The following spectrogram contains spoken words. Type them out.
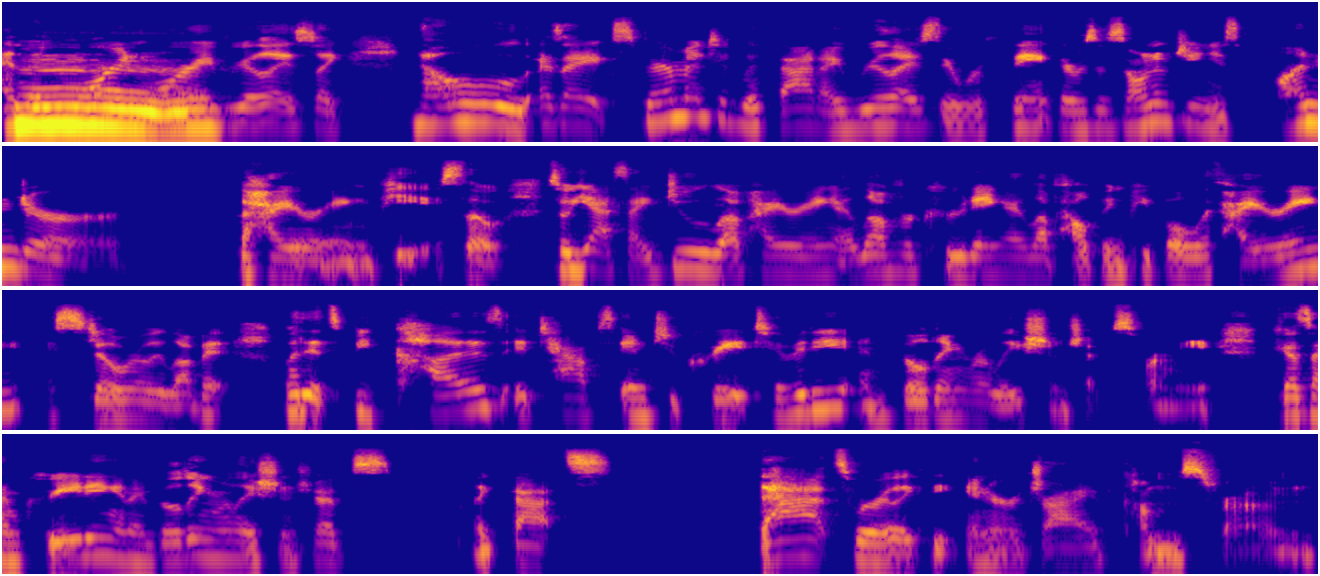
And then more and more, I mm. realized like, no, as I experimented with that, I realized there were things, there was a zone of genius under the hiring piece. So, so yes, I do love hiring. I love recruiting. I love helping people with hiring. I still really love it, but it's because it taps into creativity and building relationships for me because I'm creating and I'm building relationships. Like that's, that's where like the inner drive comes from.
